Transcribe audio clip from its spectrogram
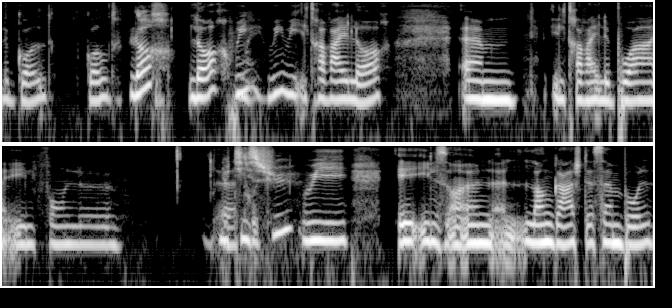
le gold, gold, L'or? L'or. Oui, Oui. oui, oui, ils travaillent l'or. Ils travaillent le bois, ils font le, Le truc. tissu Oui, et ils ont un langage de symboles.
